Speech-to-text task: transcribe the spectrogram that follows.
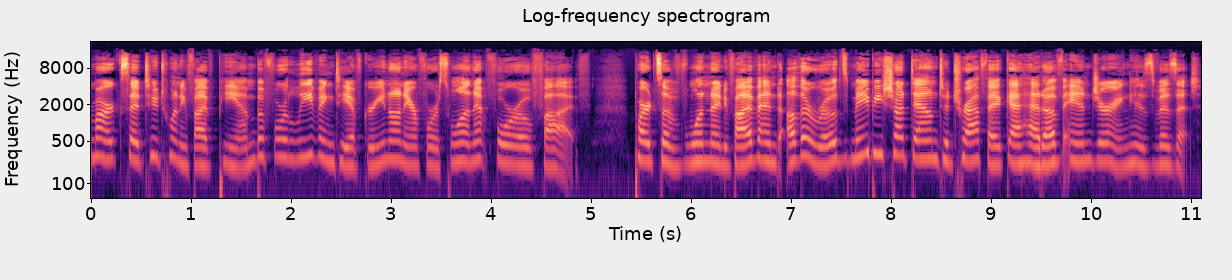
remarks at 2:25 p.m. before leaving TF Green on Air Force 1 at 4:05. Parts of 195 and other roads may be shut down to traffic ahead of and during his visit.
